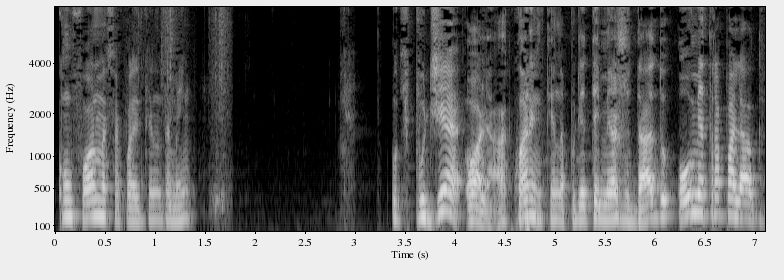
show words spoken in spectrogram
conforme essa quarentena também. O que podia, olha, a quarentena podia ter me ajudado ou me atrapalhado.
